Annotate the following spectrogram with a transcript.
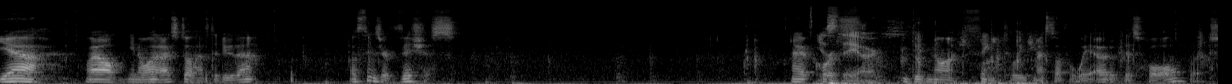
Yeah, well, you know what? I still have to do that. Those things are vicious. I, of yes, course, they are. did not think to leave myself a way out of this hole, but...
